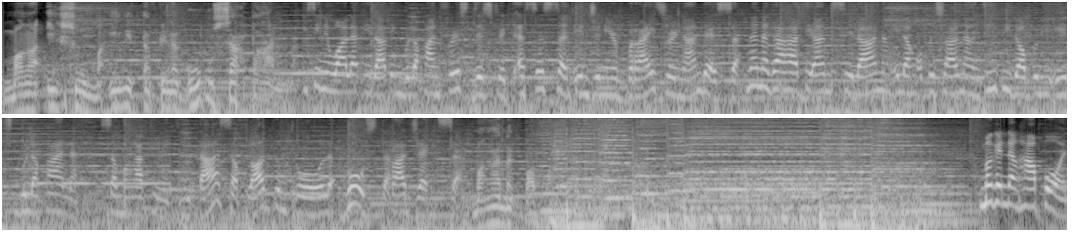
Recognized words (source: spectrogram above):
Mga isyong mainit na pinag-uusapan. Isiniwalat ni dating Bulacan 1st District Assistant Engineer Bryce Hernandez na naghahatian sila ng ilang opisyal ng DPWH Bulacan sa mga kinikita sa flood control host projects. Mga nagbabagang Magandang hapon.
